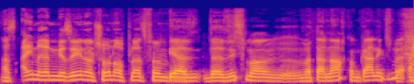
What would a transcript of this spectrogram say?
Hast ein Rennen gesehen und schon auf Platz 5. ja, da siehst du mal, was danach kommt, gar nichts mehr.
